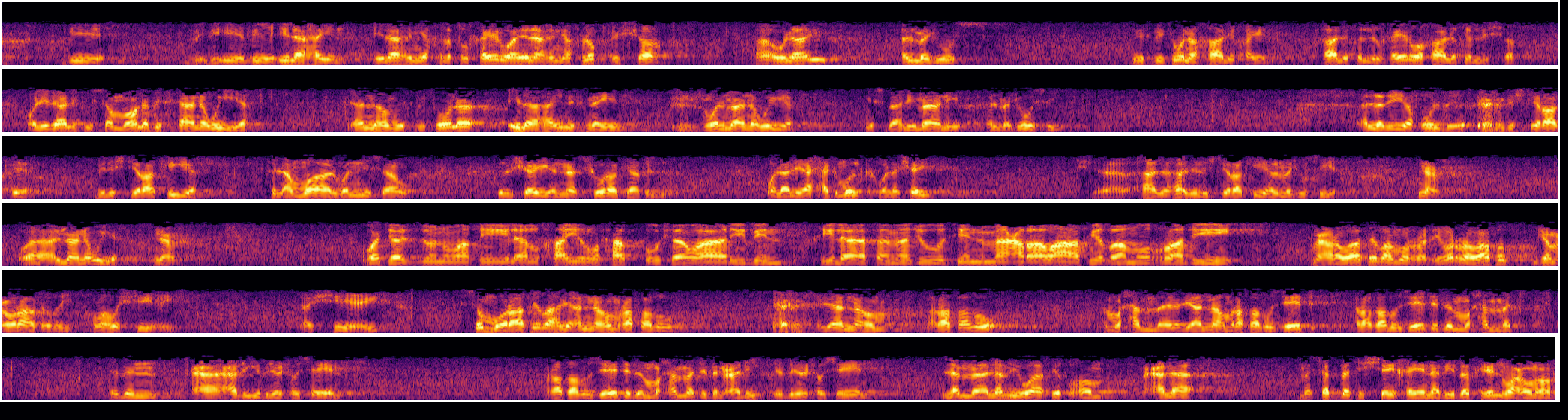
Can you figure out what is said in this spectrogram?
بإلهين إله يخلق الخير وإله يخلق الشر هؤلاء المجوس يثبتون خالقين خالق للخير وخالق للشر. ولذلك يسمون بالثانوية لأنهم يثبتون إلهين اثنين والمانوية نسبة لماني المجوسي الذي يقول باشتراك بالاشتراكية في الأموال والنساء كل شيء الناس شركاء في ولا لأحد ملك ولا شيء. هذا هذه الاشتراكية المجوسية. نعم. والمعنوية. نعم. وجز وقيل الخير حق شوارب خلاف مجوس مع روافض مردي مع روافض مردي والروافض جمع رافضي وهو الشيعي. الشيعي سموا رافضة لأنهم رفضوا لأنهم رفضوا محمد لأنهم رفضوا زيد رفضوا زيد بن محمد بن علي بن الحسين. رفضوا زيد بن محمد بن علي بن الحسين. لما لم يوافقهم على مسبة الشيخين أبي بكر وعمر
